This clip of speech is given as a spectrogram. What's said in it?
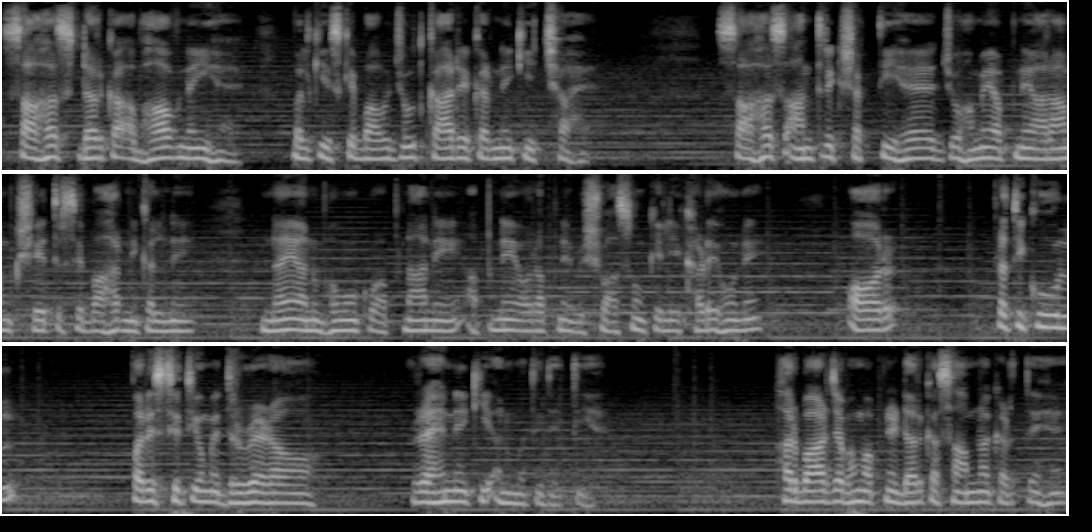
साहस डर का अभाव नहीं है, बल्कि इसके बावजूद कार्य करने की इच्छा है। साहस आंतरिक शक्ति है, जो हमें अपने आराम क्षेत्र से बाहर निकलने नए अनुभवों को अपनाने, अपने और अपने विश्वासों के लिए खड़े होने और प्रतिकूल परिस्थितियों में दृढ़ रहने की अनुमति देती है। हर बार जब हम अपने डर का सामना करते हैं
